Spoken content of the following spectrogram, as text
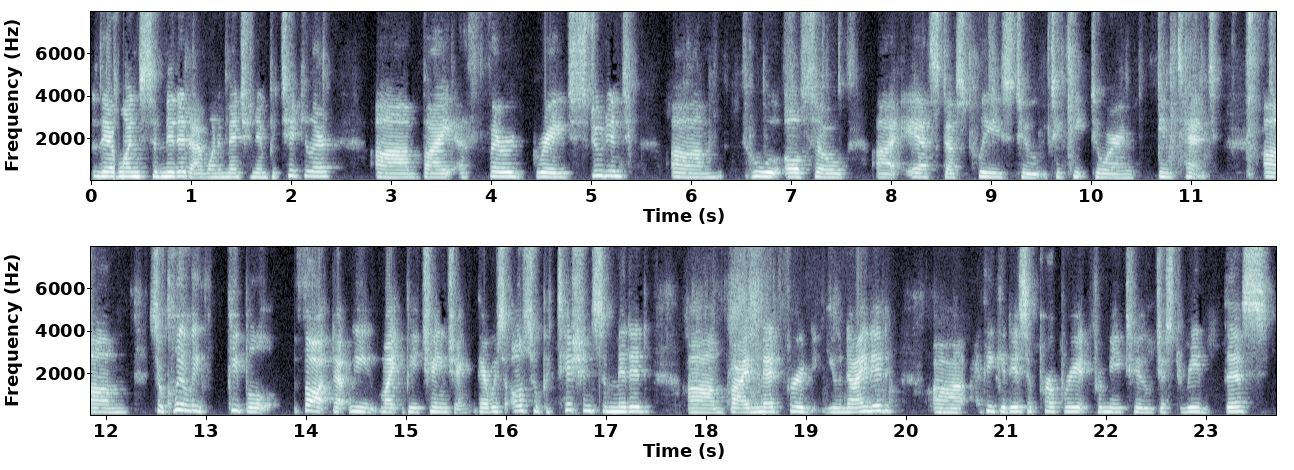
there's one submitted I want to mention in particular uh, by a third grade student um, who also uh, asked us please to to keep to our in, intent. Um, so clearly, people thought that we might be changing. There was also petition submitted um, by Medford United. Uh, I think it is appropriate for me to just read this.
